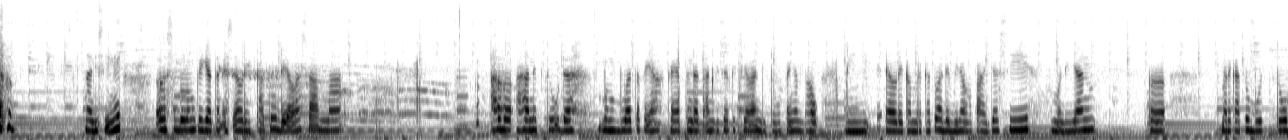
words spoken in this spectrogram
Nah di sini eh, sebelum kegiatan SLDK tuh Dela sama Ahanif tuh udah membuat apa ya kayak pendataan kecil-kecilan gitu. Pengen tahu di LDK mereka tuh ada bidang apa aja sih. Kemudian ke mereka tuh butuh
